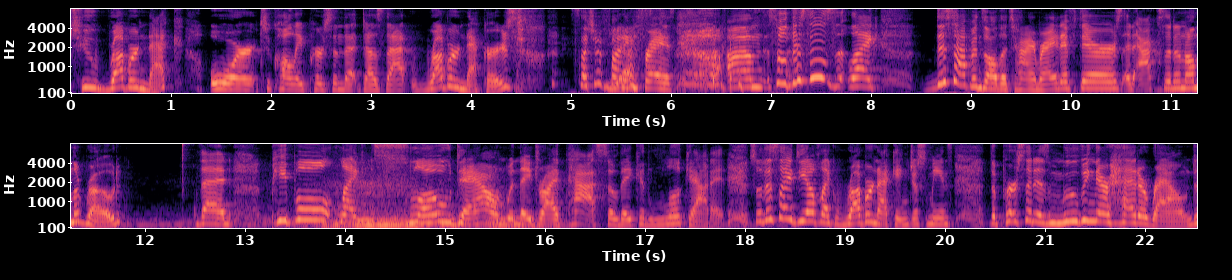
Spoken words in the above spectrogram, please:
to rubberneck, or to call a person that does that rubberneckers. Such a funny Yes. phrase. Um, so this is like, this happens all the time, right? If there's an accident on the road, then people like slow down when they drive past so they could look at it. So this idea of like rubbernecking just means the person is moving their head around.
